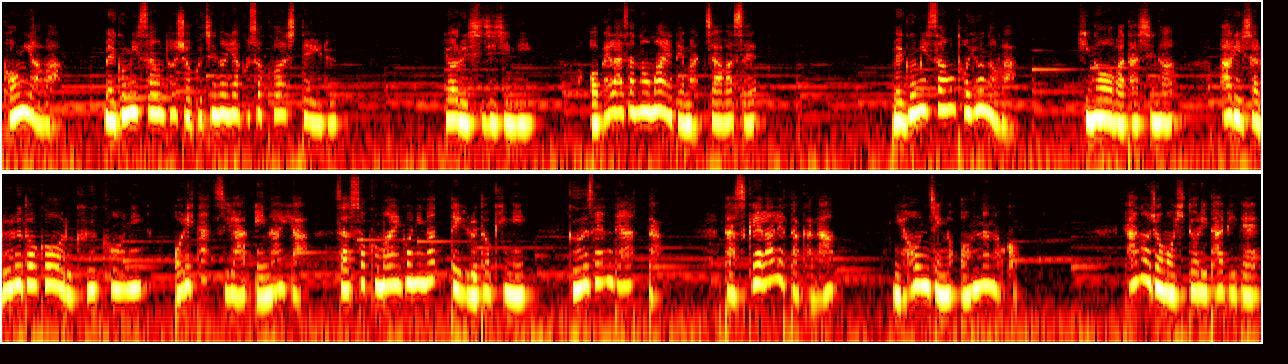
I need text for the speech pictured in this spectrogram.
今夜はめぐみさんと食事の約束をしている。夜7時にオペラ座の前で待ち合わせ。めぐみさんというのは、昨日私がパリシャルルドゴール空港に降り立つやいないや、早速迷子になっている時に偶然であった。助けられたかな？日本人の女の子。彼女も一人旅で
